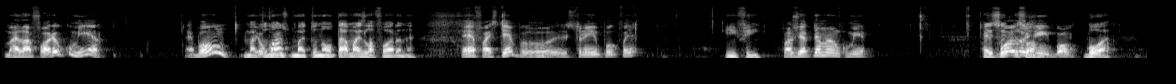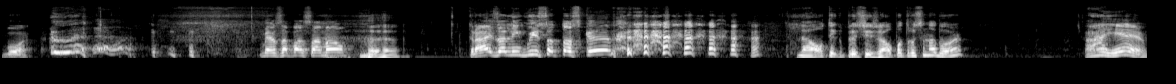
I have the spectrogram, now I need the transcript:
Mas lá fora eu comia. É bom? Mas, eu tu não, gosto. mas tu não tá mais lá fora, né? É, faz tempo. Eu estranhei um pouco. Faz... Enfim. Fazia tempo eu não comia. É isso Boa, aí, pessoal. Bom. Boa. Boa. Começa a passar mal. Traz a linguiça toscana. Não, tem que prestigiar o patrocinador. Ah, é?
